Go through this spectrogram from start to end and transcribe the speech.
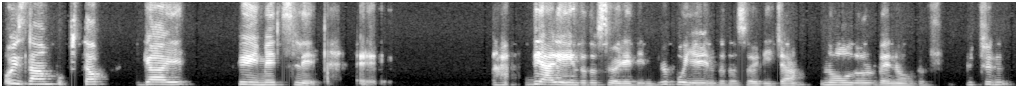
O yüzden bu kitap gayet kıymetli. Ee, diğer yayında da söylediğim gibi bu yayında da söyleyeceğim. Ne olur ve ne olur. Bütün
